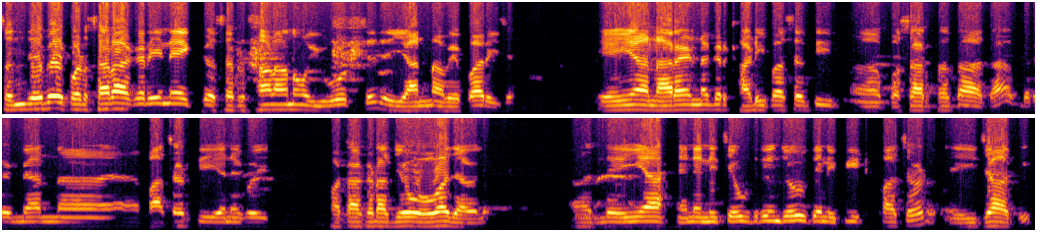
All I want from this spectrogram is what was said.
સંજયભાઈ પડસારા કરીને એક સરથાણાનો યુવક છે જે યાનના વેપારી છે. એ અહીંયા નારાયણનગર ખાડી પાસેથી પસાર થતા હતા. દરમિયાન પાછળથી એને કોઈ ફટાકડા જેવો અવાજ આવેલો. એટલે અહીંયા એને નીચે ઉતરીને જોયું તેની પીઠ પાછળ ઈજા હતી.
